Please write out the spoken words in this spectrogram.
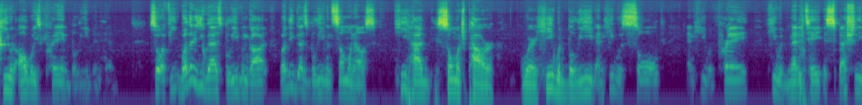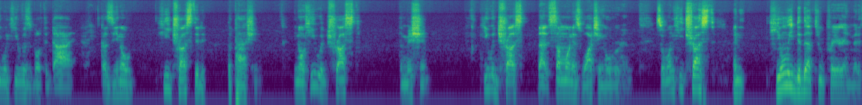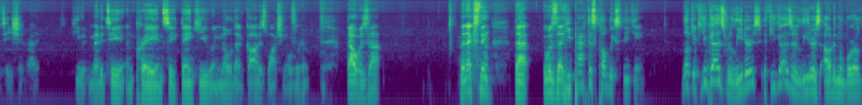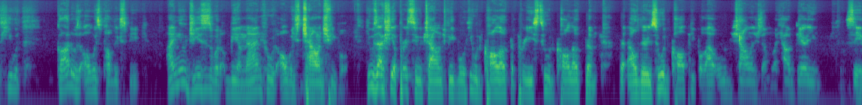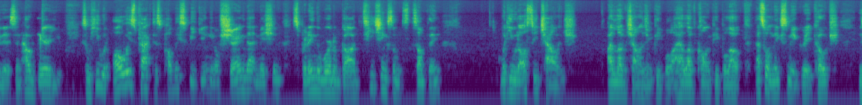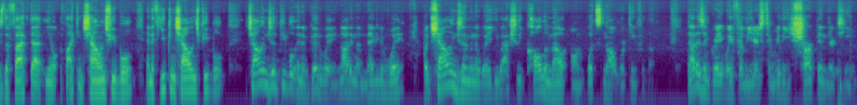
he would always pray and believe in him. So if he, whether you guys believe in God, whether you guys believe in someone else, he had so much power where he would believe and he was sold and he would pray, he would meditate, especially when he was about to die. Because you know, he trusted the passion. You know, he would trust the mission. He would trust that someone is watching over him. So when he trusts and he only did that through prayer and meditation, right? he would meditate and pray and say thank you and know that God is watching over him. That was that. The next thing that it was that he practiced public speaking. Look, if you guys were leaders, if you guys are leaders out in the world, he would God was always public speak. I knew Jesus would be a man who would always challenge people. He was actually a person who challenged people. He would call out the priest, who would call out the, the elders, who would call people out, who would challenge them, like, how dare you say this and how dare you so he would always practice public speaking you know sharing that mission spreading the word of god teaching some something but he would also challenge i love challenging people i love calling people out that's what makes me a great coach is the fact that you know if i can challenge people and if you can challenge people challenge them people in a good way not in a negative way but challenge them in a way you actually call them out on what's not working for them that is a great way for leaders to really sharpen their team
